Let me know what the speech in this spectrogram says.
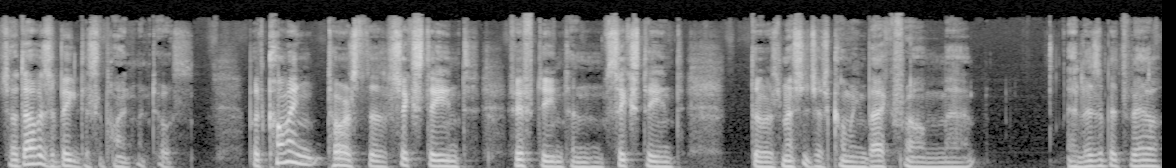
So that was a big disappointment to us. But coming towards the 16th, 15th, and 16th, there was messages coming back from uh, Elizabethville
